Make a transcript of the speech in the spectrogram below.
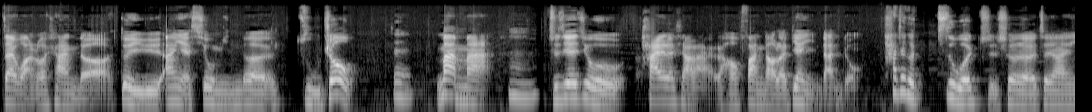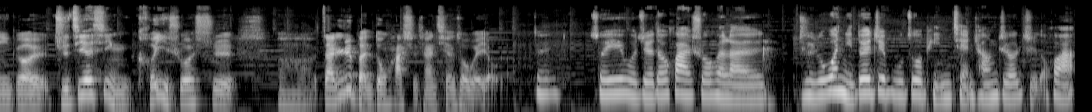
在网络上的对于安野秀明的诅咒、对，谩骂，嗯直接就拍了下来，然后放到了电影当中。他这个自我指涉的这样一个直接性，可以说是，呃，在日本动画史上前所未有的。对，所以我觉得话说回来，就是如果你对这部作品浅尝辄止的话，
